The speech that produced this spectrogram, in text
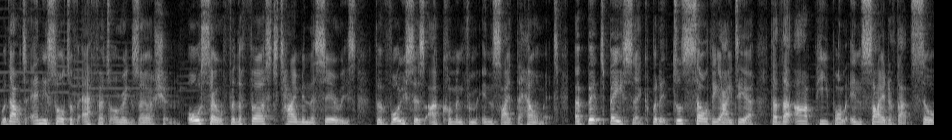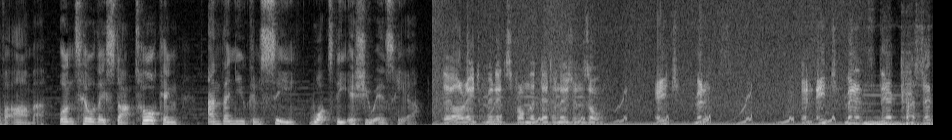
without any sort of effort or exertion. Also, for the first time in the series, series, the voices are coming from inside the helmet. A bit basic, but it does sell the idea that there are people inside of that silver armour, until they start talking, and then you can see what the issue is here. They are eight minutes from the detonation zone. Eight minutes. In eight minutes, the accursed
